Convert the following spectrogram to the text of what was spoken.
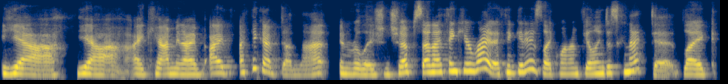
Yeah, yeah, I can. I mean, I've, I've, I think I've done that in relationships, and I think you're right. I think it is like when I'm feeling disconnected, like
